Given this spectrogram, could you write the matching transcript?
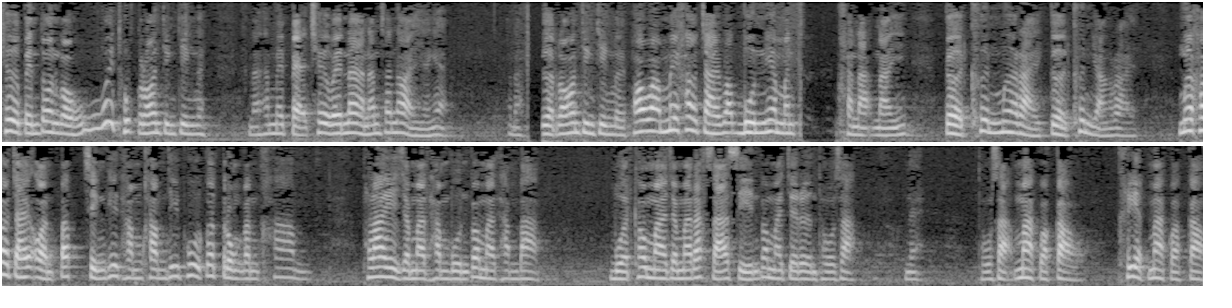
ชื่อเป็นต้นก็โอ้ยทุกร้อนจริง ๆ เลยนะถ้าไม่แปะชื่อไว้หน้านั้นซะหน่อยอย่างเงี้ยนะเดือดร้อนจริง ๆ เลย เพราะว่าไม่เข้าใจว่าบุญเนี่ยมันขณะไหน เกิดขึ้นเมื่อไหร่ เกิดขึ้นอย่างไร เมื่อเข้าใจอ่อนปั๊บสิ่งที่ทำคำที่พูดก็ตรงกันข้าม ไพร่จะมาทำบุญก็มาทำบาปบวชเข้ามาจะมารักษาศีลก็มาเจริญโทสะนะโทสะมากกว่าเก่า เครียดมากกว่าเก่า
